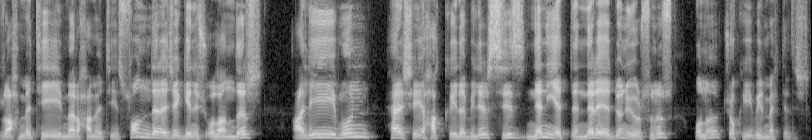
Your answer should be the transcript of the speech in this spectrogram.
rahmeti merhameti son derece geniş olandır. alimun her şeyi hakkıyla bilir. Siz ne niyetle nereye dönüyorsunuz onu çok iyi bilmektedir.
